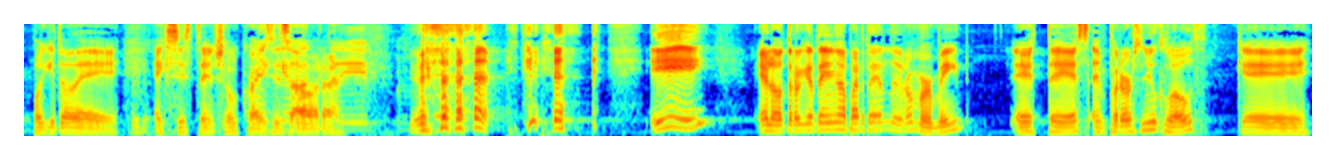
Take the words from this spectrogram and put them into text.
Un poquito de existential Ay, crisis bad ahora. Y el otro que tienen aparte de Little Mermaid este es Emperor's New Clothes, que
